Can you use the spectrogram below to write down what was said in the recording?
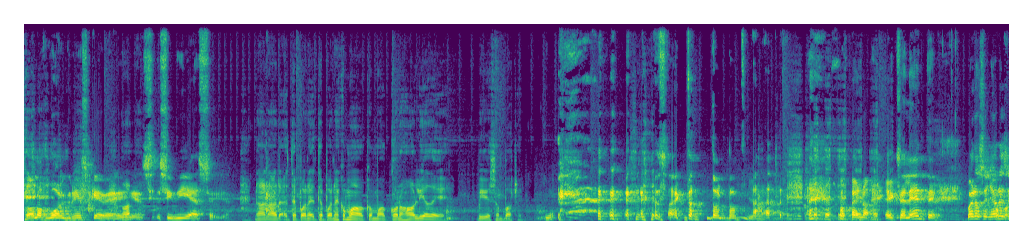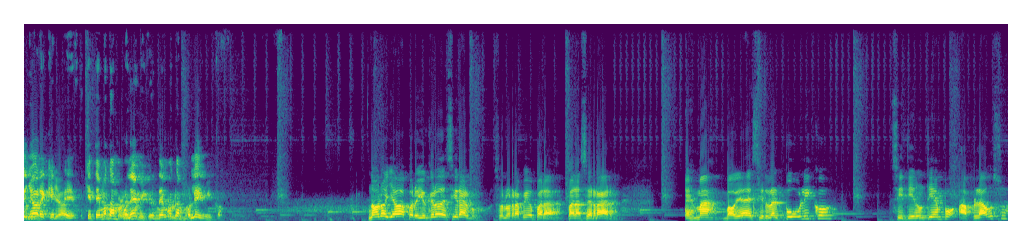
Todos los Walgreens que ve, No. eh, CVS. eh. no, no, te pones, te pones como, como conojolio de Vives en Butter. Exacto. Bueno, excelente. Bueno, señores, señores, qué, eh, qué tema tan polémico, qué tema tan polémico. No, no, ya va, pero yo quiero decir algo, solo rápido para, para cerrar. Es más, voy a decirle al público, si tiene un tiempo, aplausos,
